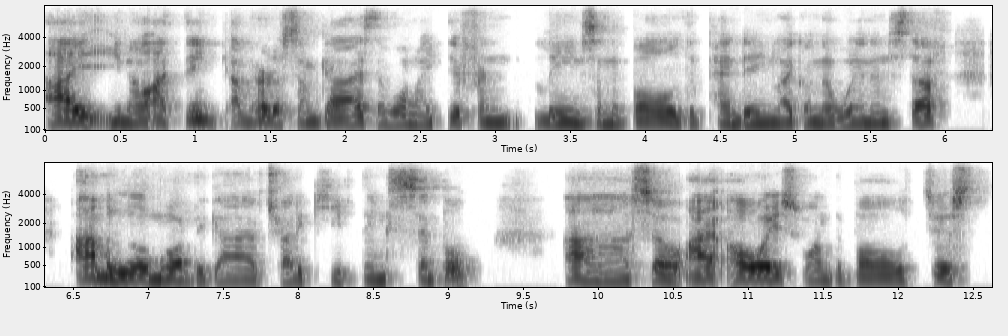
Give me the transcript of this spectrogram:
I, you know, I think I've heard of some guys that want like different leans on the ball depending like on the wind and stuff. I'm a little more of the guy I've tried to keep things simple. Uh, so I always want the ball just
